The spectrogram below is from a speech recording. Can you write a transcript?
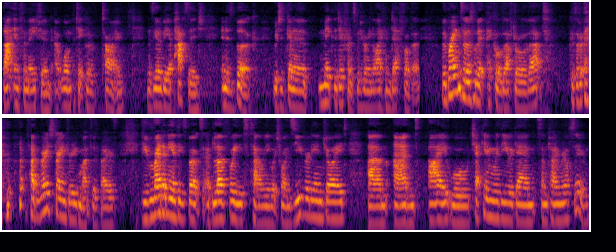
that information at one particular time. There's going to be a passage in his book which is going to make the difference between life and death for them. My brain's a little bit pickled after all of that because I've, I've had a very strange reading month, I suppose. If you've read any of these books, I'd love for you to tell me which ones you've really enjoyed, um, and I will check in with you again sometime real soon.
